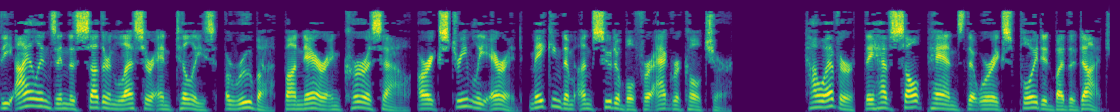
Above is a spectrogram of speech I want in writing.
The islands in the southern Lesser Antilles, Aruba, Bonaire and Curaçao, are extremely arid, making them unsuitable for agriculture. However, they have salt pans that were exploited by the Dutch.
